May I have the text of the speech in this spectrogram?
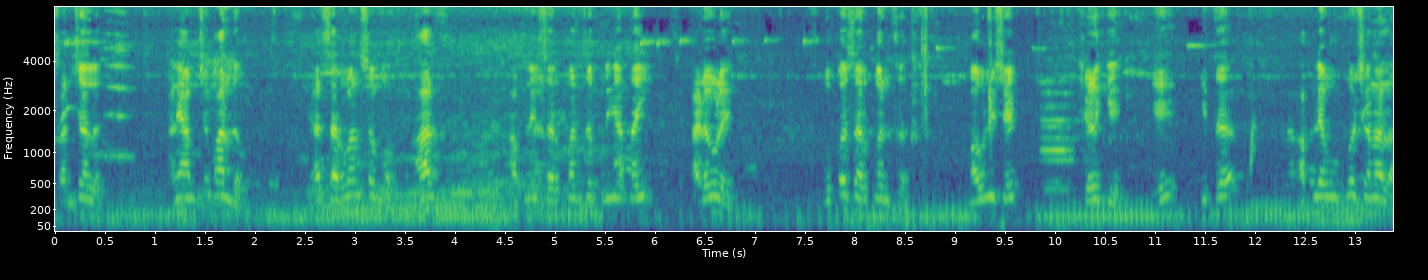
संचालक आणि आमचे बांधव या सर्वांसमोर आज आपले सरपंच प्रियाताई आडवळे उपसरपंच माऊली शेठ शेळके हे इथं आपल्या उपोषणाला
